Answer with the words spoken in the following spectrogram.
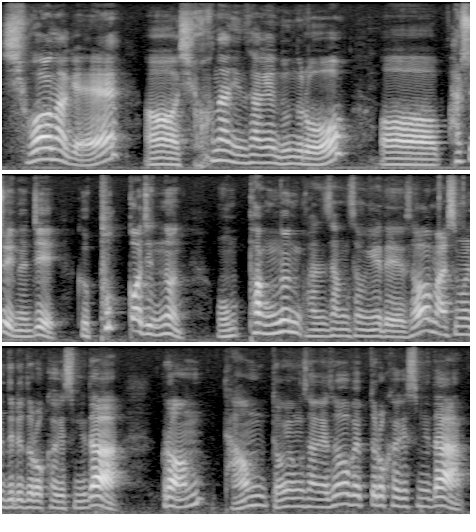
시원하게 어, 시원한 인상의 눈으로 어, 할 수 있는지 그 푹 꺼진 눈 옴팡눈 관상성에 대해서 말씀을 드리도록 하겠습니다. 그럼 다음 동영상에서 뵙도록 하겠습니다.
